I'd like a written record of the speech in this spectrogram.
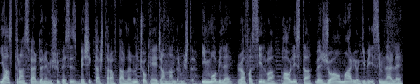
Yaz transfer dönemi şüphesiz Beşiktaş taraftarlarını çok heyecanlandırmıştı. Immobile, Rafa Silva, Paulista ve Joao Mario gibi isimlerle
